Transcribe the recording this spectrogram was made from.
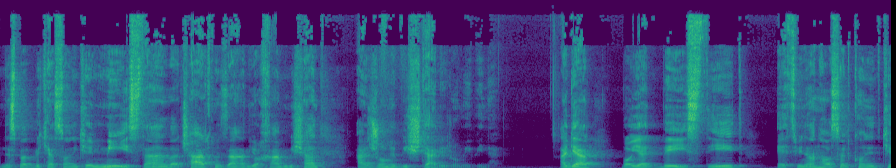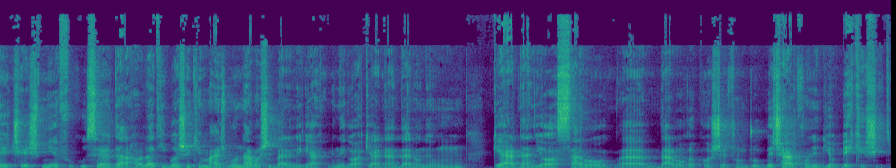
نسبت به کسانی که می ایستن و چرخ می‌زنند یا خم میشن اجرام بیشتری رو می بینن. اگر باید بیستید اطمینان حاصل کنید که چشمی فوکوسر در حالتی باشه که مجبور نباشید برای نگاه, نگاه کردن درون اون گردن یا سر و در واقع پشتتون رو بچرخونید یا بکشید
